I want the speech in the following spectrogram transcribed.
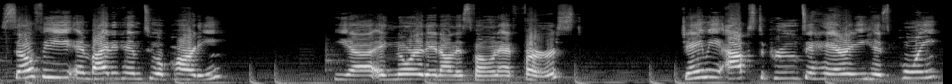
Sophie invited him to a party. He uh, ignored it on his phone at first. Jamie opts to prove to Harry his point.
